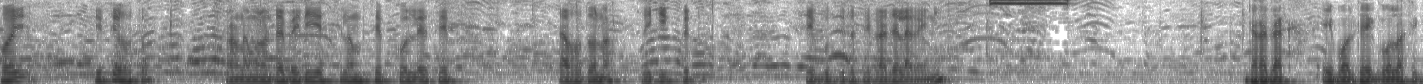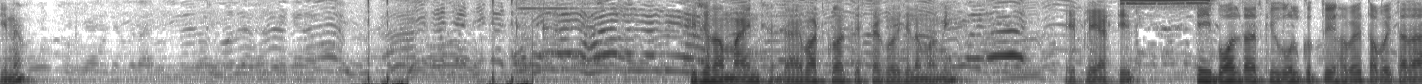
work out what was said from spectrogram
হয়ে দিতে হতো। কারণ আমি ওটা বেরিয়ে এসেছিলাম সেভ করলে সেভটা হতো না রিকিক পেত। সেই বুদ্ধিটা সে কাজে লাগায়নি। দেখা যাক এই বল থেকে গোল আছে কিনা। কিছুটা মাইন্ড ডাইভার্ট করার চেষ্টা করেছিলাম আমি এই প্লেয়ারটির এই বল তাদেরকে গোল করতেই হবে, তবেই তারা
